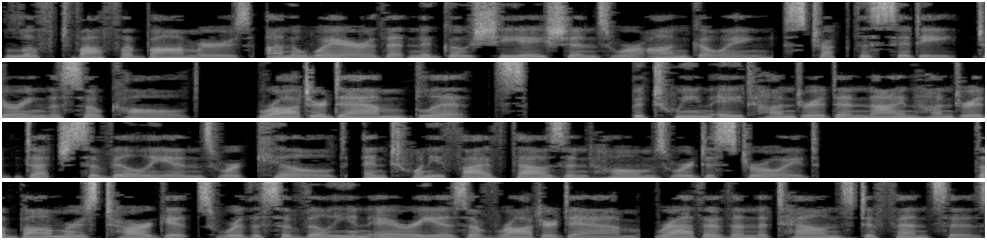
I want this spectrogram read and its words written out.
Luftwaffe bombers unaware that negotiations were ongoing struck the city, during the so-called Rotterdam Blitz. Between 800 and 900 Dutch civilians were killed, and 25,000 homes were destroyed. The bombers' targets were the civilian areas of Rotterdam, rather than the town's defences.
